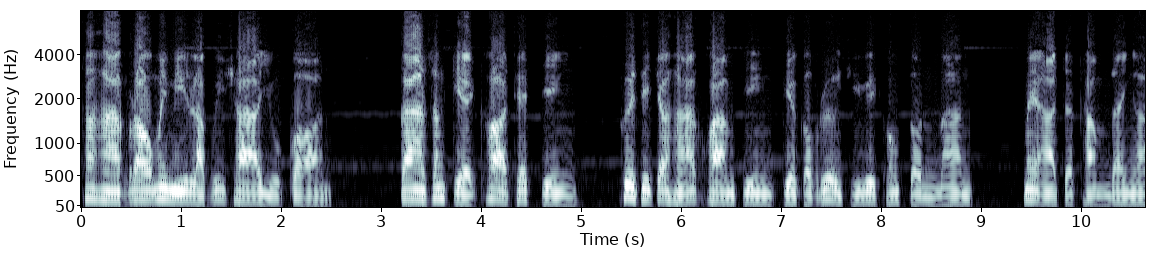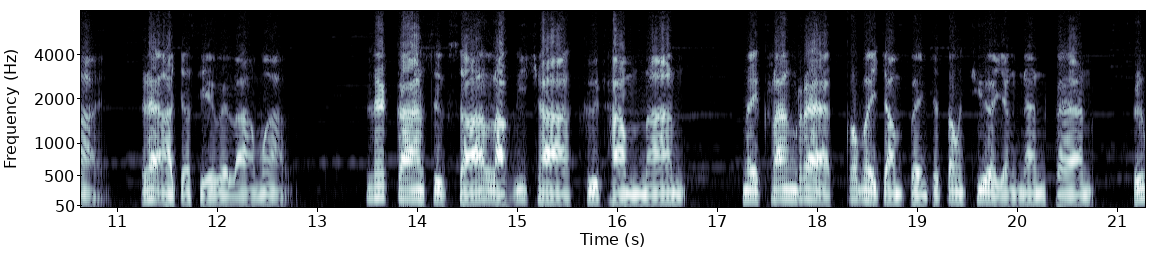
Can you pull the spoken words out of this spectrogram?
ถ้าหากเราไม่มีหลักวิชาอยู่ก่อน การสังเกตข้อเท็จจริง เพื่อที่จะหาความจริงเกี่ยวกับเรื่องชีวิตของตนนั้น ไม่อาจจะทำได้ง่าย และอาจจะเสียเวลามาก และการศึกษาหลักวิชาคือธรรมนั้น ในครั้งแรกก็ไม่จำเป็นจะต้องเชื่ออย่างแน่นแฟ้นหรือ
